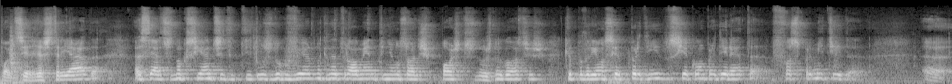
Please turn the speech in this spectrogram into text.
pode ser rastreada a certos negociantes de títulos do governo que naturalmente tinham os olhos postos nos negócios que poderiam ser perdidos se a compra direta fosse permitida. É,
